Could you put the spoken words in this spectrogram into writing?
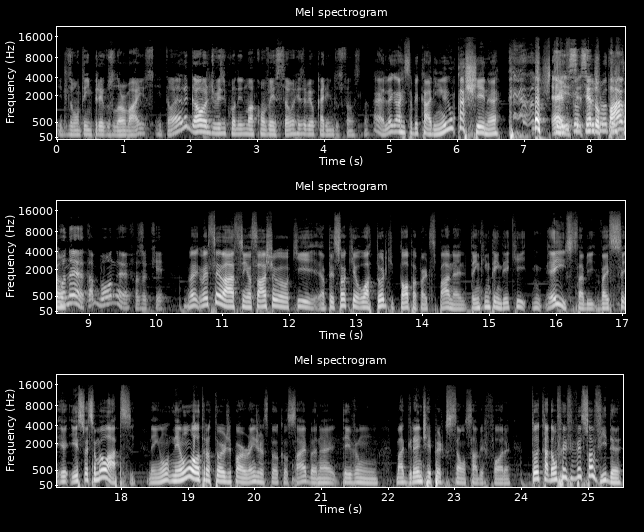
eles vão ter empregos normais. Então é legal de vez em quando ir numa convenção e receber o carinho dos fãs, né? É, legal receber carinho e um cachê, né? Que É, e sendo pago, atenção. né? Tá bom, né? Fazer o quê? Mas sei lá, assim, eu só acho que a pessoa que, o ator que topa participar, né, ele tem que entender que é isso, sabe? Vai ser, esse vai ser o meu ápice. Nenhum, nenhum outro ator de Power Rangers, pelo que eu saiba, né, teve um- uma grande repercussão, sabe, fora. Todo, cada um foi viver sua vida.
